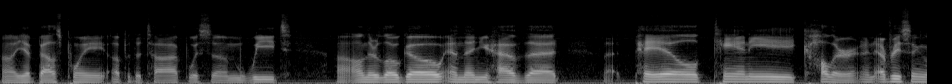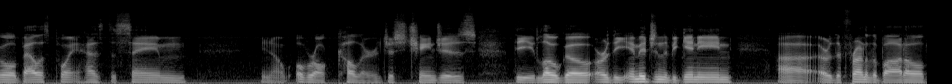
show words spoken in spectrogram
Uh, you have ballast point up at the top with some wheat uh, on their logo, and then you have that that pale tanny color, and every single ballast point has the same, you know, overall color. It just changes the logo or the image in the beginning, uh, or the front of the bottle,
